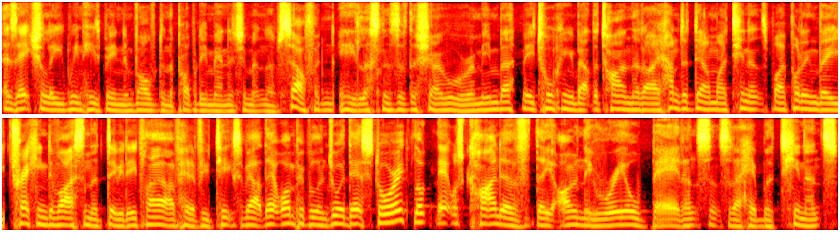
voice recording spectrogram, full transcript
is actually when he's been involved in the property management himself. And any listeners of the show will remember me talking about the time that I hunted down my tenants by putting the tracking device in the DVD player. I've had a few texts about that one. People enjoyed that story. Look, that was kind of the only real bad instance that I had with tenants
